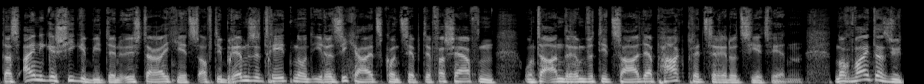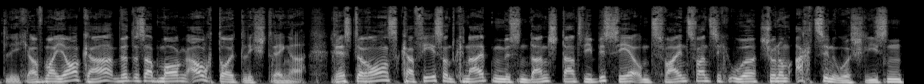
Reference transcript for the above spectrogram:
dass einige Skigebiete in Österreich jetzt auf die Bremse treten und ihre Sicherheitskonzepte verschärfen. Unter anderem wird die Zahl der Parkplätze reduziert werden. Noch weiter südlich, auf Mallorca, wird es ab morgen auch deutlich strenger. Restaurants, Cafés und Kneipen müssen dann statt wie bisher um 22 Uhr schon um 18 Uhr schließen.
